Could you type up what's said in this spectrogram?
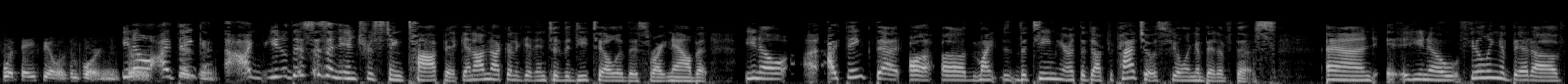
what they feel is important. You So know, I think I, you know, this is an interesting topic, and I'm not going to get into the detail of this right now, but you know, I, I think that uh, uh, my the team here at the Dr. Pat Show is feeling a bit of this, and uh, you know, feeling a bit of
